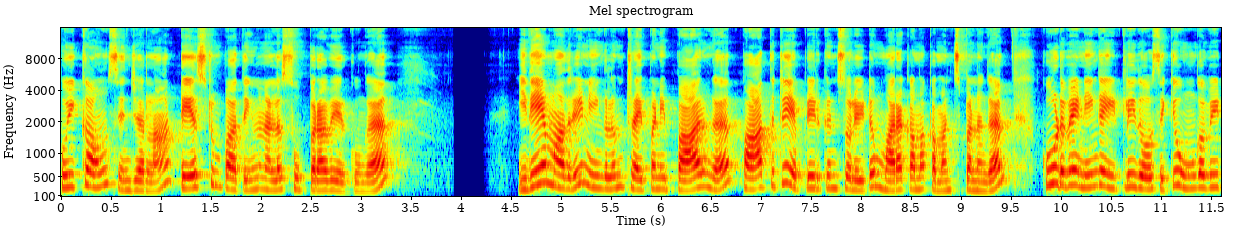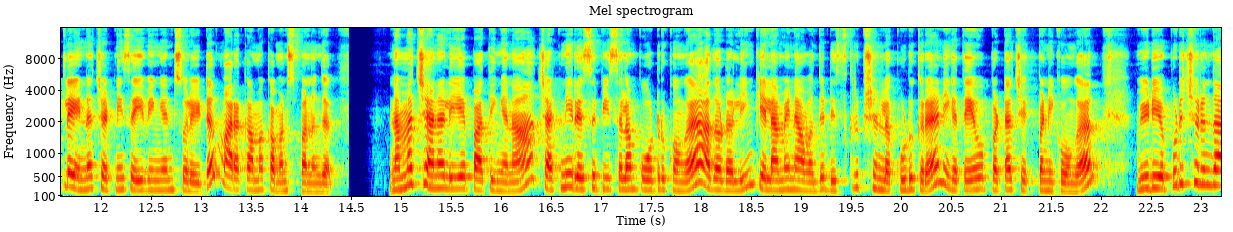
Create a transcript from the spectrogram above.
குயிக்காகவும் செஞ்சிடலாம். டேஸ்ட்டும் பார்த்திங்கன்னா நல்லா சூப்பராகவே இருக்குங்க. இதே மாதிரி நீங்களும் ட்ரை பண்ணி பாருங்கள் பார்த்துட்டு எப்படி இருக்குன்னு சொல்லிட்டு மறக்காமல் கமெண்ட்ஸ் பண்ணுங்கள் கூடவே நீங்கள் இட்லி தோசைக்கு உங்கள் வீட்டில் என்ன சட்னி செய்வீங்கன்னு சொல்லிட்டு மறக்காமல் கமெண்ட்ஸ் பண்ணுங்கள் நம்ம சேனல்லையே பார்த்தீங்கன்னா சட்னி ரெசிபிஸ் எல்லாம் போட்டிருக்கோங்க. அதோட லிங்க் எல்லாமே நான் வந்து டிஸ்கிரிப்ஷனில் கொடுக்குறேன். நீங்கள் தேவைப்பட்டால் செக் பண்ணிக்கோங்க. வீடியோ பிடிச்சிருந்தா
